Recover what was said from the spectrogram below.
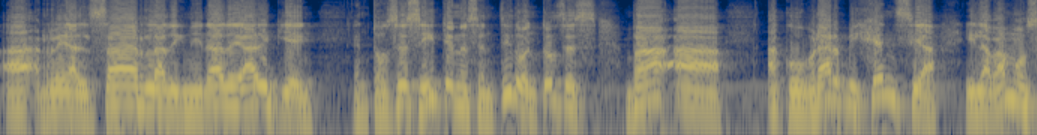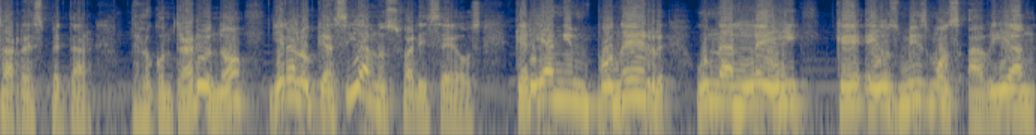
a realzar la dignidad de alguien, entonces sí tiene sentido, entonces va a, cobrar vigencia y la vamos a respetar. De lo contrario, no. Y era lo que hacían los fariseos. Querían imponer una ley que ellos mismos habían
